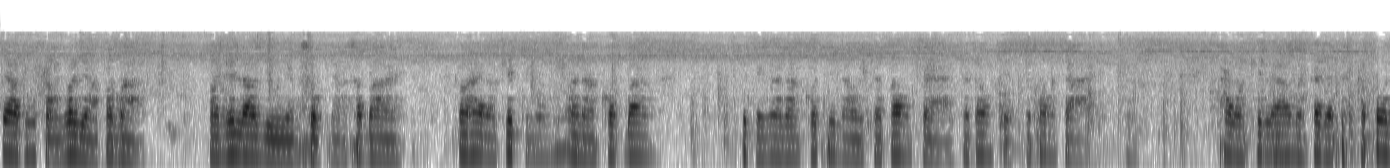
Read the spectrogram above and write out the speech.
เจ้าทุกสอนว่าอย่าประมาทตอนนี้เราอยู่อย่างสุขอย่างสบาย ก็ให้เราคิดถึงอนาคตบ้าง คิดถึงอนาคตที่เราจะต้องแก่จะต้องเจ็บจะต้องตาย ถ้าเราคิดแล้วมันก็จะกระตุ้น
